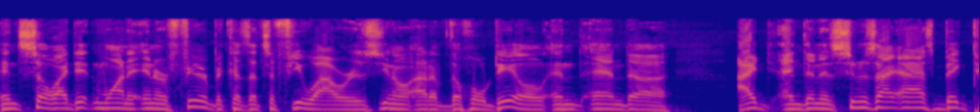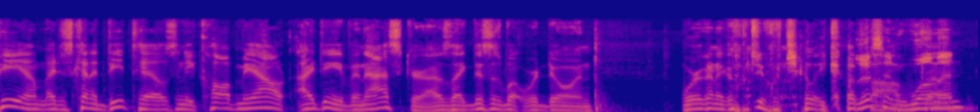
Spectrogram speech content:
And so I didn't want to interfere because that's a few hours, you know, out of the whole deal. And, and, uh, I, and then as soon as I asked Big P him, I just kind of details and he called me out. I didn't even ask her. I was like, this is what we're doing. We're going to go do a chili cook off. Listen, woman.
